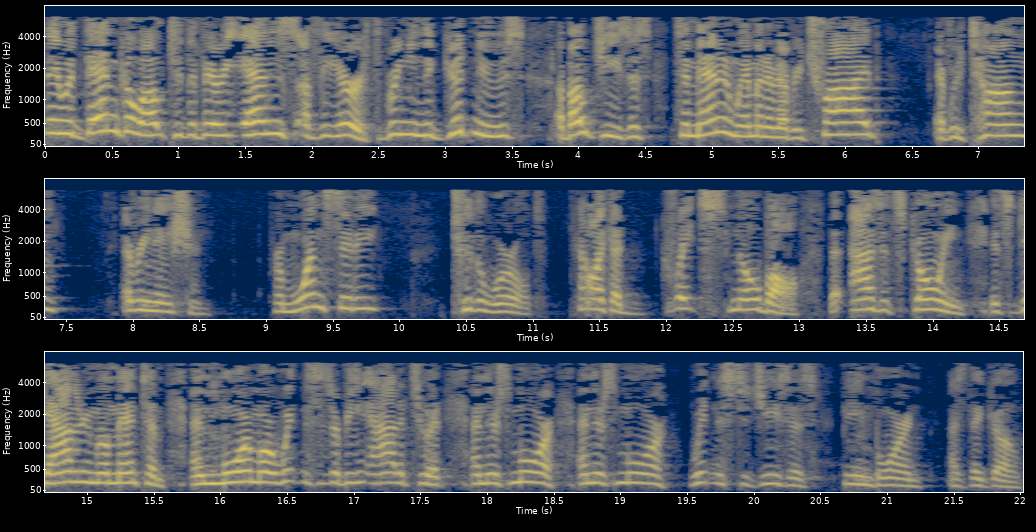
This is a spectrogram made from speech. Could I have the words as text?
they would then go out to the very ends of the earth, bringing the good news about Jesus to men and women of every tribe, every tongue, every nation, from one city to the world. Kind of like a great snowball that as it's going, it's gathering momentum and more and more witnesses are being added to it and there's more and there's more witness to Jesus being born as they go.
